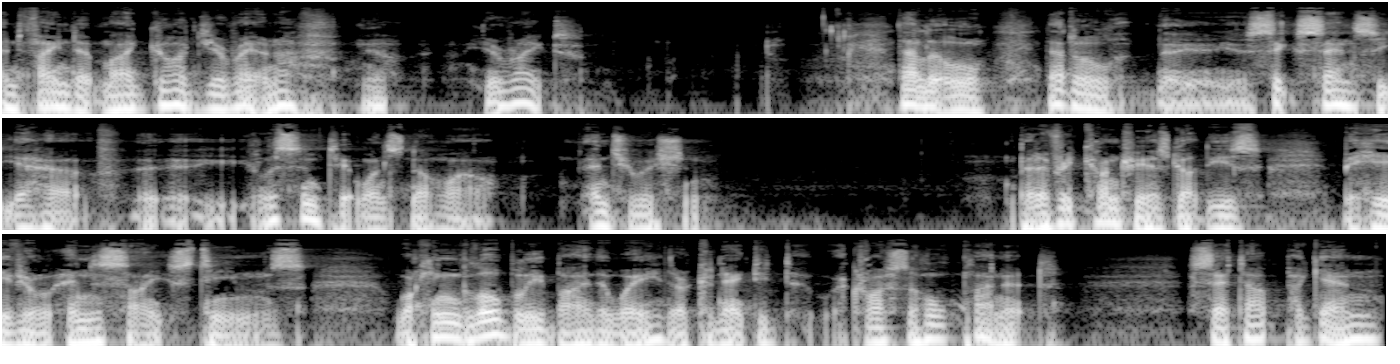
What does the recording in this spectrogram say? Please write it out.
and find out, my God, you're right enough. Yeah, you're right. That little, that little uh, sixth sense that you have, uh, listen to it once in a while. Intuition. But every country has got these behavioral insights teams Working globally, by the way, they're connected across the whole planet. Set up again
